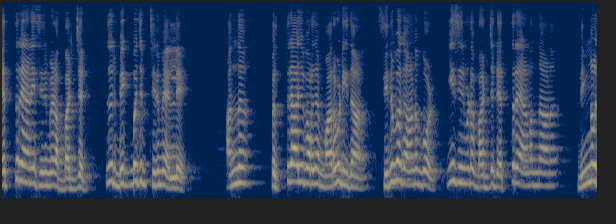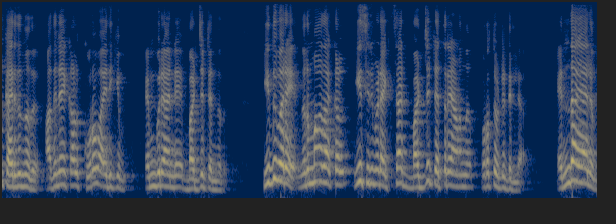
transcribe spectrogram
എത്രയാണ് ഈ സിനിമയുടെ ബഡ്ജറ്റ്? ഇതൊരു ബിഗ് ബഡ്ജറ്റ് സിനിമയല്ലേ? അന്ന് പൃഥ്വിരാജ് പറഞ്ഞ മറുപടി ഇതാണ്. സിനിമ കാണുമ്പോൾ ഈ സിനിമയുടെ ബഡ്ജറ്റ് എത്രയാണെന്നാണ് നിങ്ങൾ കരുതുന്നത്. അതിനേക്കാൾ കുറവായിരിക്കും എമ്പുരാന്റെ ബഡ്ജറ്റ് എന്നത്. ഇതുവരെ നിർമ്മാതാക്കൾ ഈ സിനിമയുടെ എക്സാക്ട് ബഡ്ജറ്റ് എത്രയാണെന്ന് പുറത്തുവിട്ടിട്ടില്ല. എന്തായാലും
